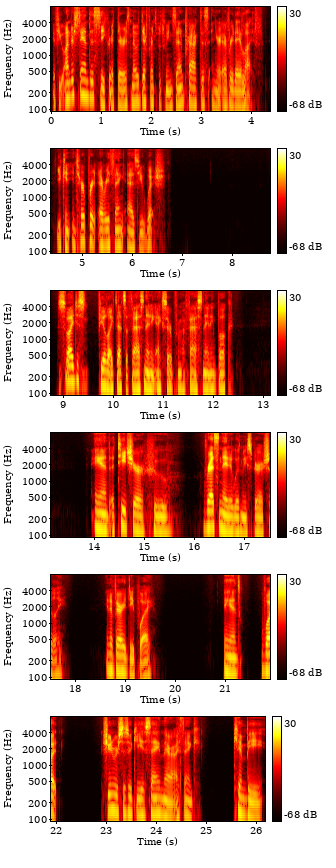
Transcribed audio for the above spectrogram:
If you understand this secret, there is no difference between Zen practice and your everyday life. You can interpret everything as you wish. So, I just feel like that's a fascinating excerpt from a fascinating book and a teacher who resonated with me spiritually in a very deep way. And what Shunryu Suzuki is saying there, I think, can be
